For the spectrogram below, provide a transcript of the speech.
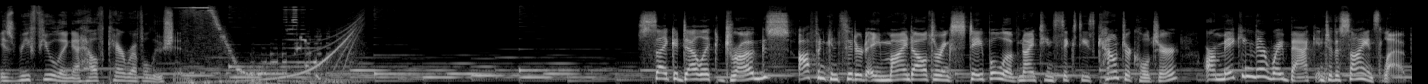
is refueling a healthcare revolution. Psychedelic drugs, often considered a mind altering staple of 1960s counterculture, are making their way back into the science lab.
